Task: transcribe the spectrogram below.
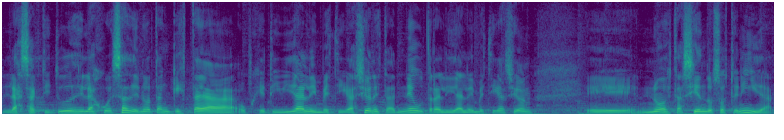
las actitudes de la jueza denotan que esta objetividad en la investigación, esta neutralidad en la investigación, eh, no está siendo sostenida.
